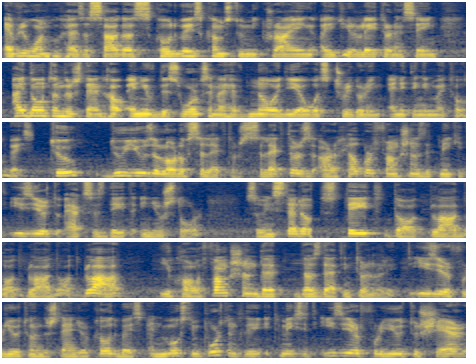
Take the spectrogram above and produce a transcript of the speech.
everyone who has a Sagas codebase comes to me crying a year later and saying, I don't understand how any of this works and I have no idea what's triggering anything in my codebase. Two, do use a lot of selectors. Selectors are helper functions that make it easier to access data in your store. So instead of state.blah.blah.blah, you call a function that does that internally. It's easier for you to understand your codebase and most importantly, it makes it easier for you to share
